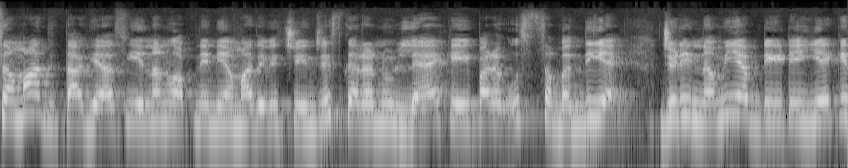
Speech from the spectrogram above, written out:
ਸਮਾਂ ਦਿੱਤਾ ਗਿਆ ਸੀ, ਇਹਨਾਂ ਨੂੰ ਆਪਣੇ ਨਿਯਮਾਂ ਦੇ ਵਿੱਚ ਚੇਂਜਸ ਕਰਨ ਨੂੰ ਲੈ ਕੇ, ਪਰ ਉਸ ਸੰਬੰਧੀ ਹੈ, ਜਿਹੜੀ ਨਵੀਂ ਅਪਡੇਟ ਇਹ ਹੈ ਕਿ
